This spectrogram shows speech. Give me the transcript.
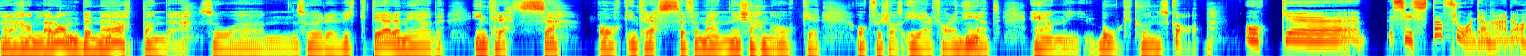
när det handlar om bemötande så, ehm, så är det viktigare med intresse och intresse för människan och, och förstås erfarenhet än bokkunskap. Och eh, sista frågan här då.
